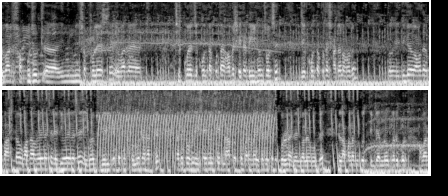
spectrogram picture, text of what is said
এবার সবকিছু ইঞ্জিন মিঞ্জিন সব চলে এসছে। এবার ঠিক করে যে কোনটা কোথায় হবে সেটা ডিসিশন চলছে যে কোনটা কোথায় সাজানো হবে। তো এদিকে আমাদের বাসটাও বাধা হয়ে গেছে রেডি হয়ে গেছে। এইভাবে ব্যারিকেডটা খুব সুন্দর দেখাচ্ছে। তাতে কেউ এই সাইড ওই সাইড না করতে পারে বা এই সাইড ওই সাইড করে না যায় জলের মধ্যে। লাফালাফি করতে গিয়ে নৌকার উপর। আবার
